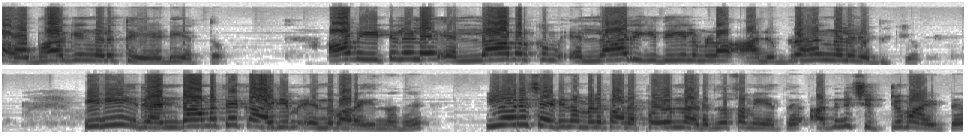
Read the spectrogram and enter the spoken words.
സൗഭാഗ്യങ്ങൾ തേടിയെത്തും. ആ വീട്ടിലുള്ള എല്ലാവർക്കും എല്ലാ രീതിയിലുമുള്ള അനുഗ്രഹങ്ങൾ ലഭിക്കും. ഇനി രണ്ടാമത്തെ കാര്യം എന്ന് പറയുന്നത് ഈ ഒരു ചെടി നമ്മൾ പലപ്പോഴും നടുന്ന സമയത്ത് അതിന് ചുറ്റുമായിട്ട്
